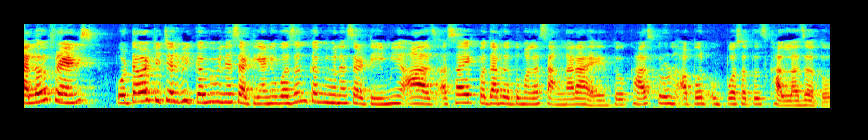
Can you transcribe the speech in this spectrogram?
हॅलो फ्रेंड्स पोटावर चरबी कमी होण्यासाठी आणि वजन कमी होण्यासाठी मी आज असा एक पदार्थ तुम्हाला सांगणार आहे तो खास करून आपण उपवासातच खाल्ला जातो.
